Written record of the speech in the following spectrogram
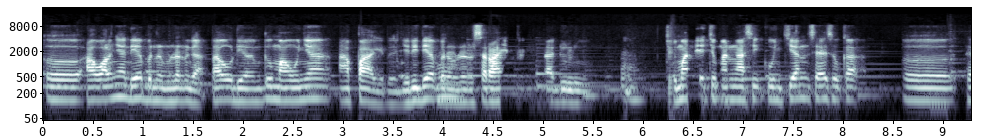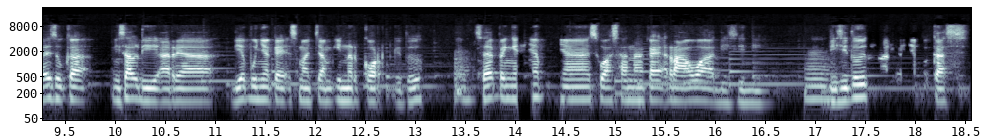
eh, awalnya dia benar-benar nggak tahu dia itu maunya apa gitu. Jadi dia Hmm. benar-benar serahin ke kita dulu. Hmm. Cuman dia cuman ngasih kuncian saya suka eh, saya suka misal di area dia punya kayak semacam inner court gitu. Hmm. Saya pengennya punya suasana kayak rawa di sini. Hmm. Di situ adanya bekas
